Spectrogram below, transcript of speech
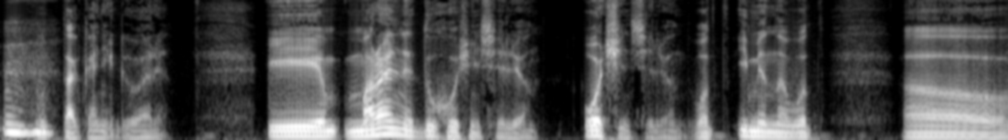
Угу. Вот так они говорят. И моральный дух очень силен, очень силен. Вот именно вот, э,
